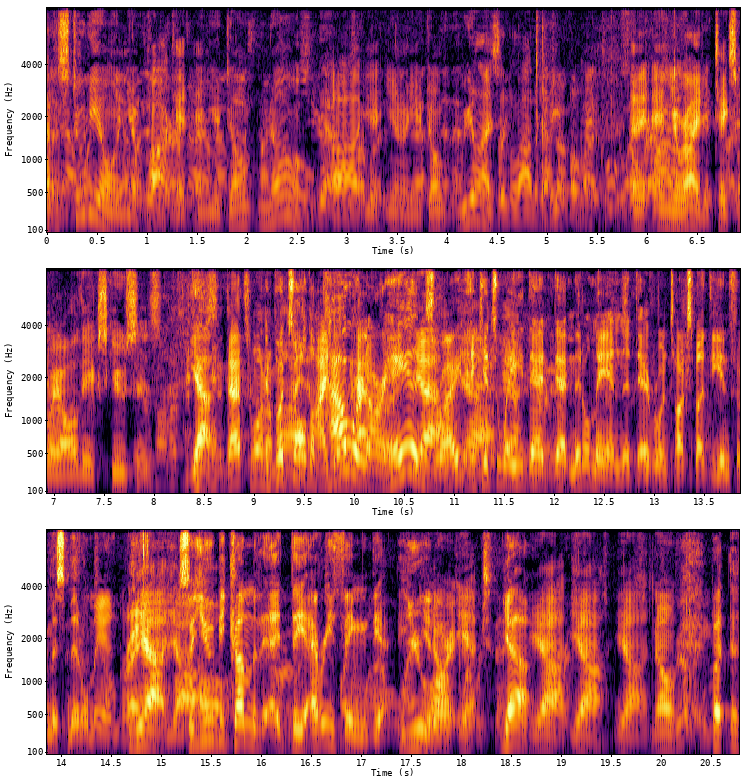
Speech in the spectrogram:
have a studio in your pocket, and you don't know. Uh, you, you know, you don't realize it. A lot of people, and, and you're right. It takes away all the excuses. Yeah, that's one it of puts all the mine. I don't power in our the- hands, yeah, right? yeah, it gets away yeah. that that middleman that everyone talks about, the infamous middleman. Right. Yeah, yeah. So you Oh. become the, the everything. The, you, you know, are it. Yeah. yeah, yeah, yeah. No, but the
